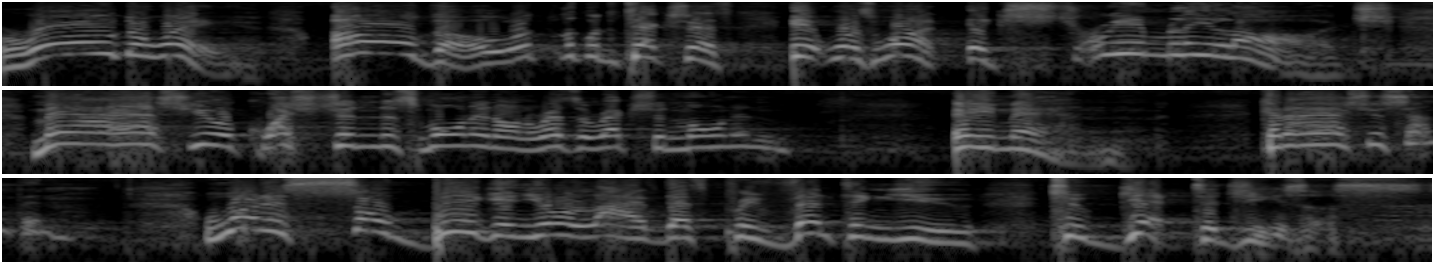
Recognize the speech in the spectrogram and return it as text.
Rolled away. Although, look what the text says, it was what? Extremely large. May I ask you a question this morning on resurrection morning? Amen. Can I ask you something? What is so big in your life that's preventing you to get to Jesus?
